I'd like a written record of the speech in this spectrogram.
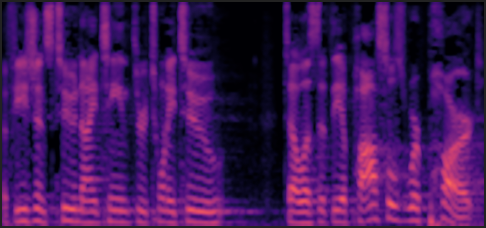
Ephesians 2, 19 through 22 tell us that the apostles were part,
